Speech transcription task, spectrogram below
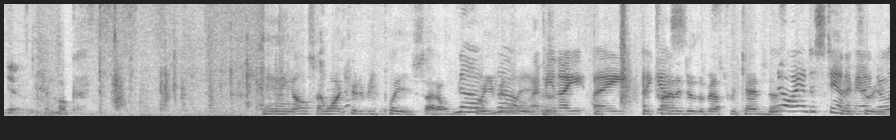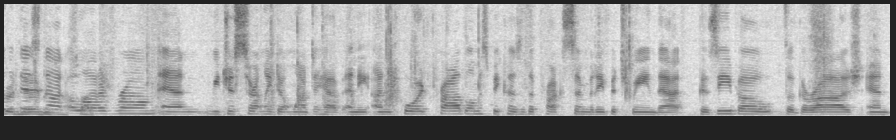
Yeah, we can. Okay. Anything else? I want you to be pleased, I don't, no, before you even no, leave. I mean, I, I, I We're trying to guess. do the best we can to. No, I understand. I make mean, I sure you're know that good there's neighbors not and a lot such. of room, and we just certainly don't want to have any untoward problems because of the proximity between that gazebo, the garage, and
